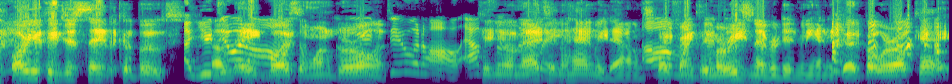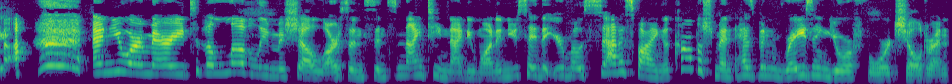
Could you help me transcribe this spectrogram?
or you can just say the caboose. Uh, you do it eight all. boys and one girl. You and do it all. Absolutely. Can you imagine the hand-me-downs? Oh, Quite frankly, goodness. Marie's never did me any good, but we're okay. and you are married to the lovely Michelle Larson since 1991, and you say that your most satisfying accomplishment has been raising your four children.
